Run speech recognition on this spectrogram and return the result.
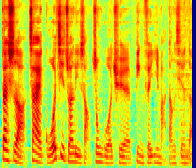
但是啊，在国际专利上，中国却并非一马当先的。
